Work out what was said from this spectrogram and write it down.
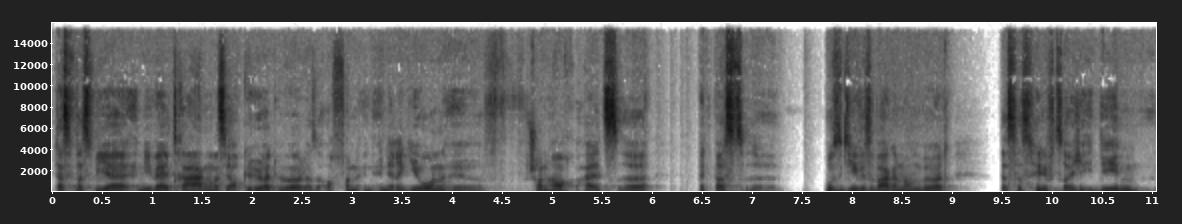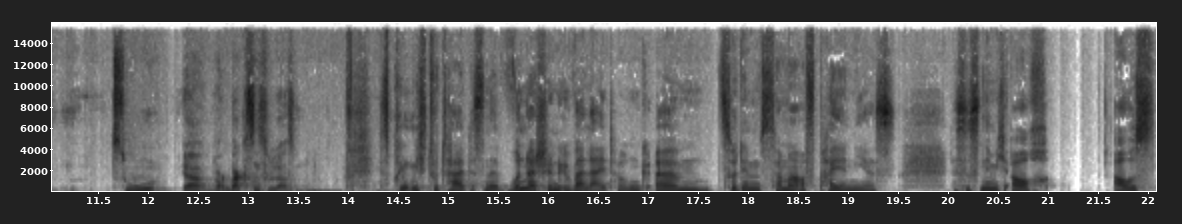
das, was wir in die Welt tragen, was ja auch gehört wird, also auch von in, in der Region schon auch als äh, etwas äh, Positives wahrgenommen wird, dass das hilft, solche Ideen zu ja, wachsen zu lassen. Das bringt mich total, das ist eine wunderschöne Überleitung ähm, zu dem Summer of Pioneers. Das ist nämlich auch aus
